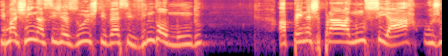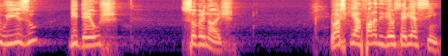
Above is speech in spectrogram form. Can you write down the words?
Imagina se Jesus tivesse vindo ao mundo apenas para anunciar o juízo de Deus sobre nós. Eu acho que a fala de Deus seria assim:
